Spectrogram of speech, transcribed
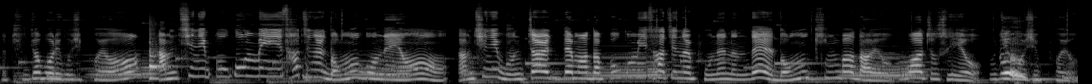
나 죽여버리고 싶어요. 남친이 뽀금이 사진을 너무 보내요. 남친이 문자할 때마다 뽀금이 사진을 보내는데 너무 킹받아요. 도와주세요. 조지고 싶어요.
